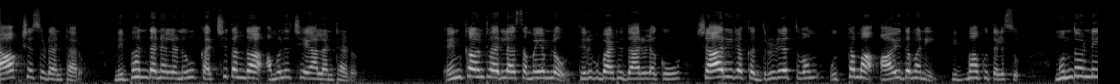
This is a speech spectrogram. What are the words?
రాక్షసుడంటారు. నిబంధనలను ఖచ్చితంగా అమలు చేయాలంటాడు. ఎన్కౌంటర్ల సమయంలో తిరుగుబాటుదారులకు శారీరక దృఢత్వం ఉత్తమ ఆయుధమని హిడ్మాకు తెలుసు. ముందుండి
